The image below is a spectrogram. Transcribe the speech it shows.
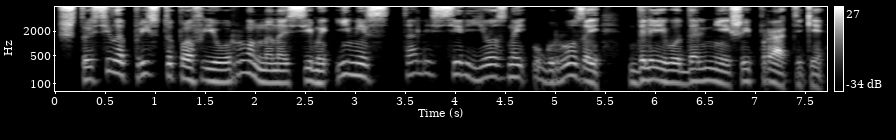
что сила приступов и урон, наносимый ими, стали серьезной угрозой для его дальнейшей практики.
